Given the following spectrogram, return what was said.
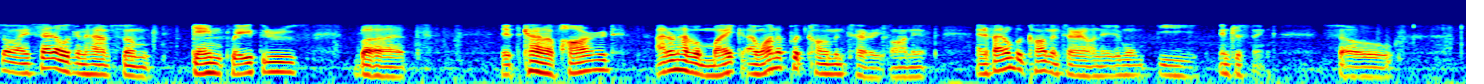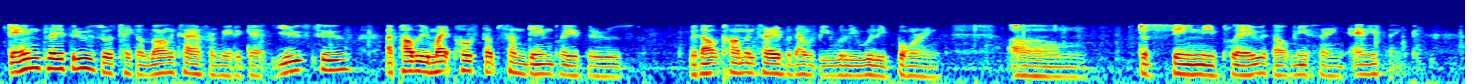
So I said I was gonna have some game playthroughs, but it's kind of hard. I don't have a mic. I want to put commentary on it, and if I don't put commentary on it, it won't be interesting. So game playthroughs will take a long time for me to get used to. I probably might post up some game playthroughs without commentary, but that would be really really boring. Um, just seeing me play without me saying anything.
